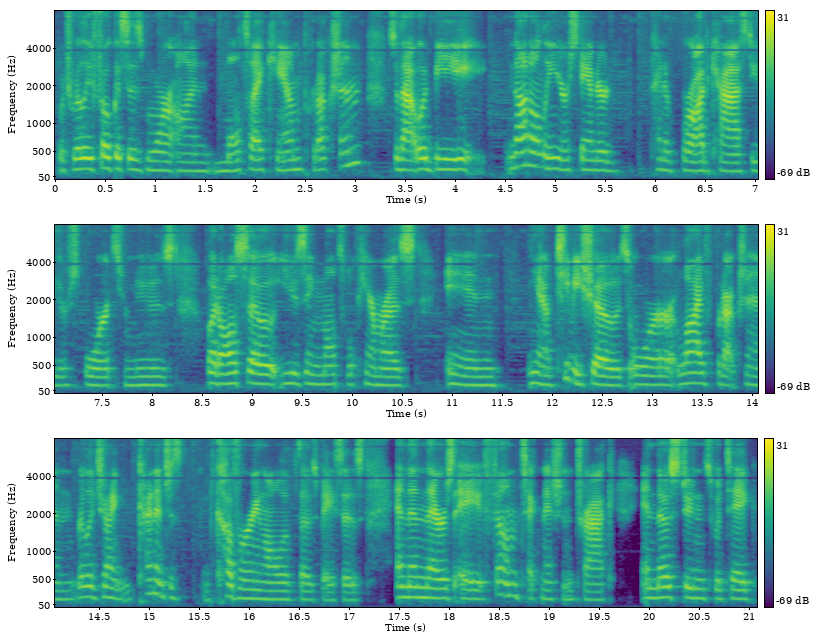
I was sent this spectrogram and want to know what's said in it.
which really focuses more on multicam production. So that would be not only your standard kind of broadcast, either sports or news, but also using multiple cameras in you know tv shows or live production really trying kind of just covering all of those bases and then there's a film technician track and those students would take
